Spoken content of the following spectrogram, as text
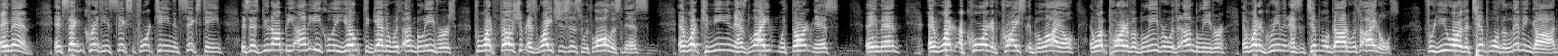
Amen. In 2 Corinthians 6 14 and 16, it says, Do not be unequally yoked together with unbelievers, for what fellowship has righteousness with lawlessness, and what communion has light with darkness. Amen. And what accord of Christ and Belial, and what part of a believer with an unbeliever, and what agreement has the temple of God with idols? For you are the temple of the living God.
